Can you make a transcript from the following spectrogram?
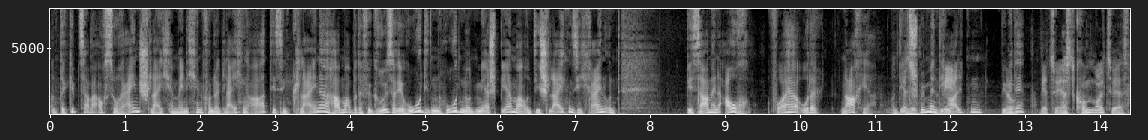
Und da gibt es aber auch so Reinschleichermännchen von der gleichen Art. Die sind kleiner, haben aber dafür größere Hoden, Hoden und mehr Sperma. Und die schleichen sich rein und besamen auch vorher oder nachher. Und jetzt also schwimmen die Alten. Wie bitte? Ja, wer zuerst kommt, mal zuerst.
